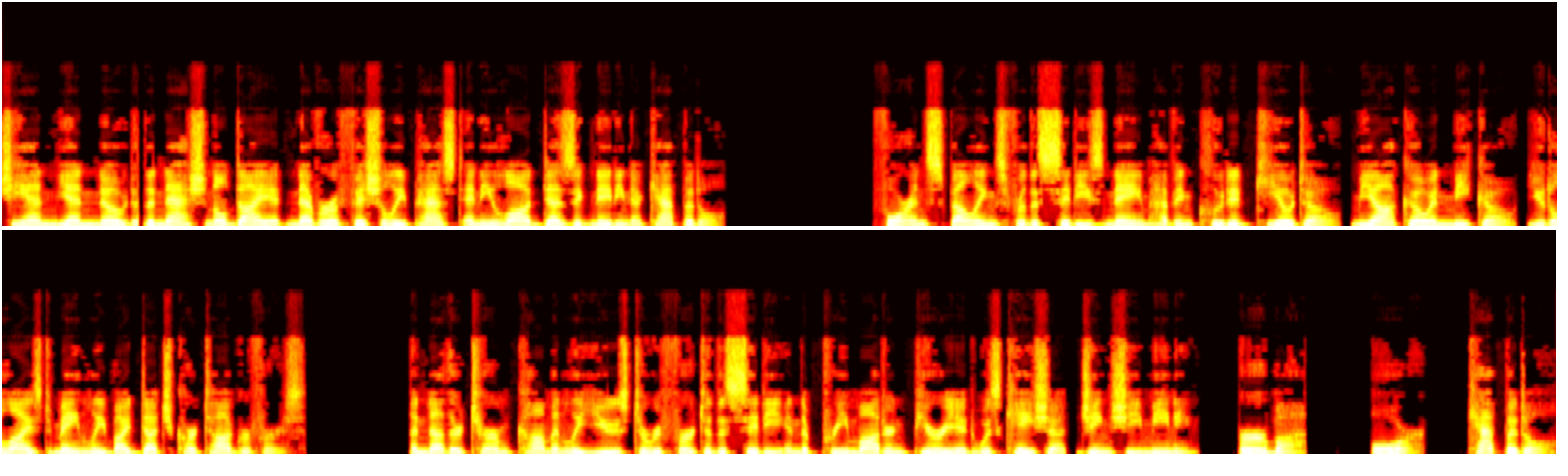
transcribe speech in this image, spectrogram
Qian Nian note The national diet never officially passed any law designating a capital. Foreign spellings for the city's name have included Kyoto, Miyako and Miko, utilized mainly by Dutch cartographers. Another term commonly used to refer to the city in the pre-modern period was Kaisha, Jingxi meaning urba or capital.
